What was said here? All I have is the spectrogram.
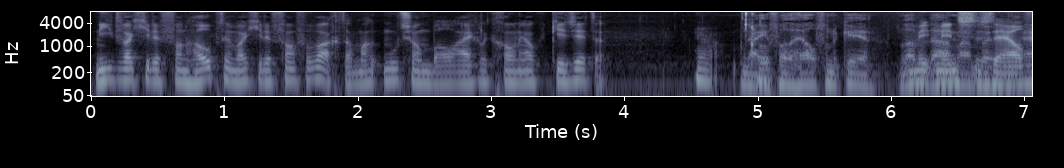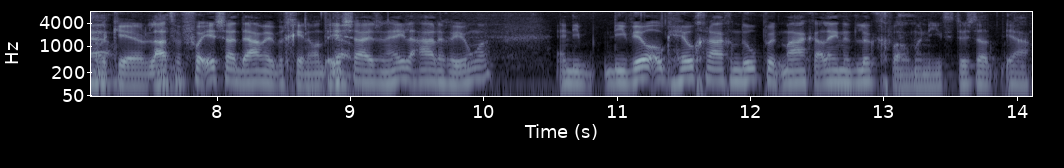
niet wat je ervan hoopt en wat je ervan verwacht. Dan moet zo'n bal eigenlijk gewoon elke keer zitten. Ja. Nou, in ieder geval de helft van de keer. Minstens de helft van de keer. Laten we voor Issa daarmee beginnen. Want Ja. Issa is een hele aardige jongen. En die, die wil ook heel graag een doelpunt maken. Alleen het lukt gewoon maar niet. Dus dat, ja.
